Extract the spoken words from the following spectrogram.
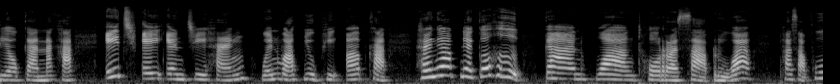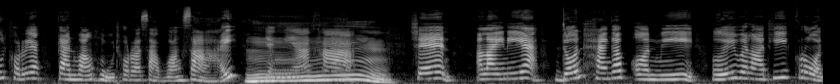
เดียวกันนะคะ h a n g hang เว้นวรรค u p up ค่ะ hang up เนี่ยก็คือการวางโทรศัพท์ หรือว่าภาษาพูดเขาเรียกการวางหูโทรศัพท์วางสาย อย่างเงี้ยค่ะอืมเช่นอะไรเนี่ย don't hang up on me เฮ้ย เวลาที่โกรธ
